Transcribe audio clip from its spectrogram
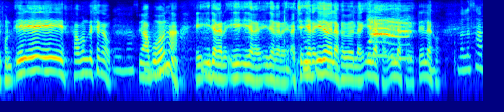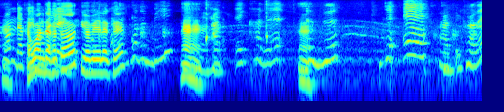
এখন এ এ এ শ্রাবণকে শেখাও? তুমি আপু হও না? এই এই জায়গায় এই জায়গায় এই জায়গায় আচ্ছা এই জায়গায়- এই জায়গায় লেখো এই লেখো এই লেখো এই লেখো। বলো সাফন দেখো শ্রাবণ দেখো তো। কীভাবে এ লেখে হ্যাঁ হ্যাঁ। হ্যাঁ। এই যে যে এ আর এখানে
